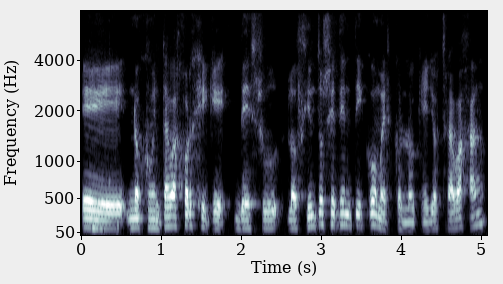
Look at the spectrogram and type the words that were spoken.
eh, nos comentaba Jorge que de su, los 170 e-commerce con los que ellos trabajan,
